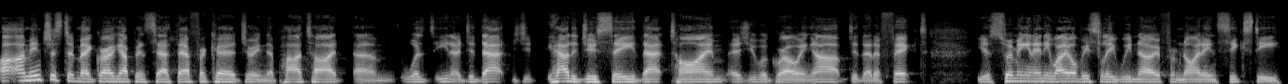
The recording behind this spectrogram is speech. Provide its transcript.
I- I'm interested, mate. Growing up in South Africa during the apartheid, um, was you know did that? Did you, how did you see that time as you were growing up? Did that affect? Your swimming in any way? Obviously, we know from 1960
